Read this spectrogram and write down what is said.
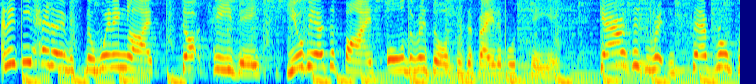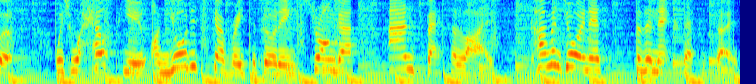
And if you head over to thewinninglife.tv, you'll be able to find all the resources available to you. Gareth has written several books which will help you on your discovery to building stronger and better lives. Come and join us for the next episode.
